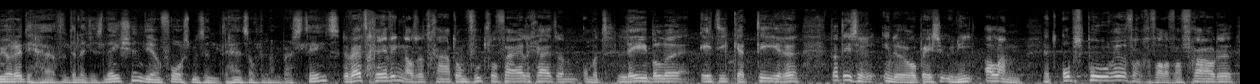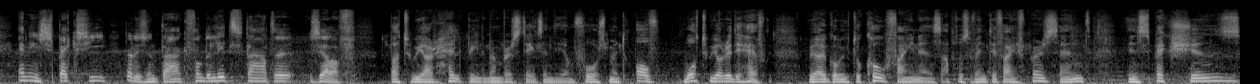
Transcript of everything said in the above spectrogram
We already have the legislation, the enforcement in the hands of the member states. De wetgeving, als het gaat om voedselveiligheid en om het labelen, etiketteren... dat is er in de Europese Unie allang. Het opsporen van gevallen van fraude en inspectie... dat is een taak van de lidstaten zelf. But we are helping the member states in the enforcement of what we already have. We are going to co-finance up to 75% inspections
